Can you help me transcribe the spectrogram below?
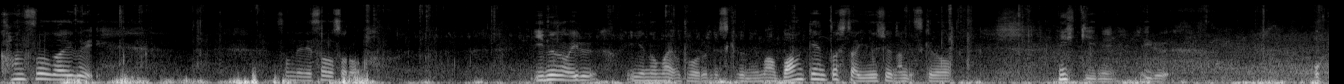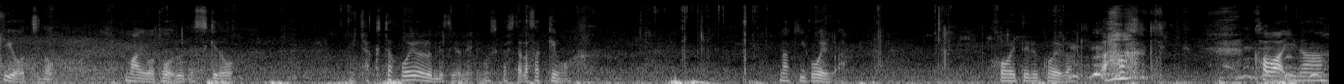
乾燥がえぐい。そんでねそろそろ犬のいる家の前を通るんですけどね。まあ番犬としては優秀なんですけど2匹ねいる大きいお家の前を通るんですけどめちゃくちゃ吠えよるんですよね。もしかしたらさっきも鳴き声が。吠えてる声がかわいいな。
